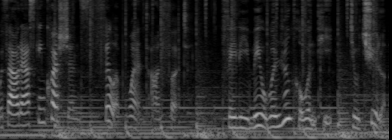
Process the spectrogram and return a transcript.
Without asking questions, Philip went on foot. 菲利没有问任何问题就去了。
